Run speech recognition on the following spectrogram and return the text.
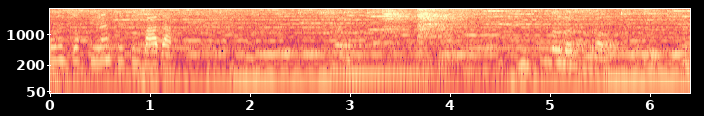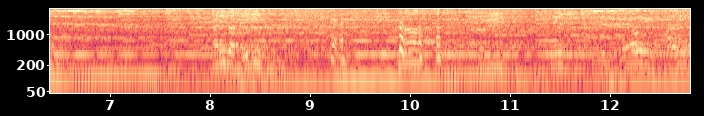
오른쪽 밸런스 좀 맞아. 시작. 6주만 돌아왔어. 다리가 네 개십니다. 하나, 둘, 셋, 내 형이 다리가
